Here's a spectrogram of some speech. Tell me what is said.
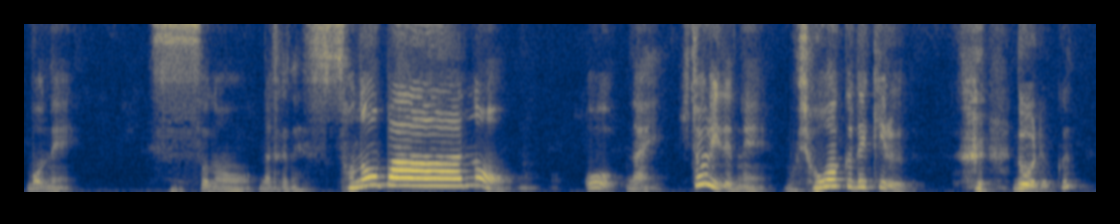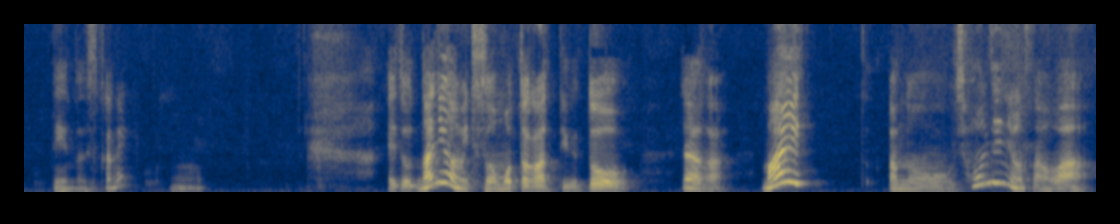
もうね、その、なんですかね、その場の、をない。一人でね、もう掌握できる 能力っていうのですかね。うん、えっと、何を見てそう思ったかっていうと、なんか、前、あの、本人さんは、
